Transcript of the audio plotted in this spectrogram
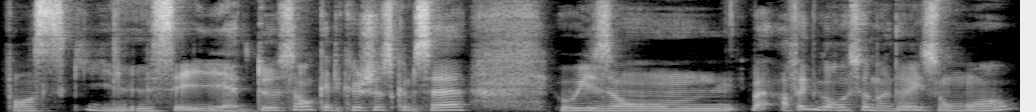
pense qu'il c'est il y a deux ans quelque chose comme ça où ils ont bah, en fait grosso modo ils ont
